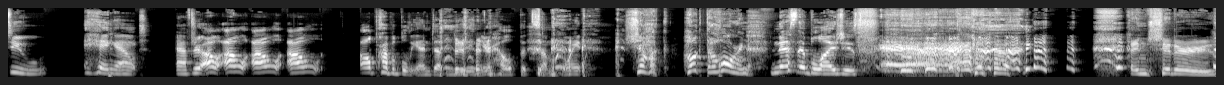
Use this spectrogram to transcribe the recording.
to hang out after. I'll, I'll, I'll, I'll, I'll probably end up needing your help at some point. Shock, honk the horn. Ness obliges. and Chitters,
